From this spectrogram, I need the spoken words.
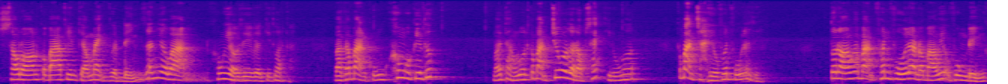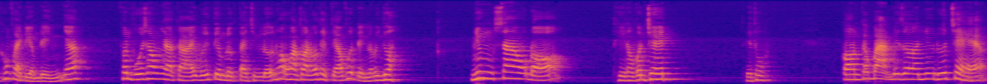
sau đó có 3 phiên kéo mạnh vượt đỉnh, rất nhiều bạn không hiểu gì về kỹ thuật cả. Và các bạn cũng không có kiến thức. Nói thẳng luôn, các bạn chưa bao giờ đọc sách thì đúng hơn. Các bạn chả hiểu phân phối là gì. Tôi nói với các bạn, phân phối là nó báo hiệu vùng đỉnh, không phải điểm đỉnh nhá. Phân phối xong nhà cái với tiềm lực tài chính lớn, họ hoàn toàn có thể kéo vượt đỉnh là bình thường. Nhưng sau đó thì nó vẫn chết thế thôi. Còn các bạn bây giờ như đứa trẻ,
